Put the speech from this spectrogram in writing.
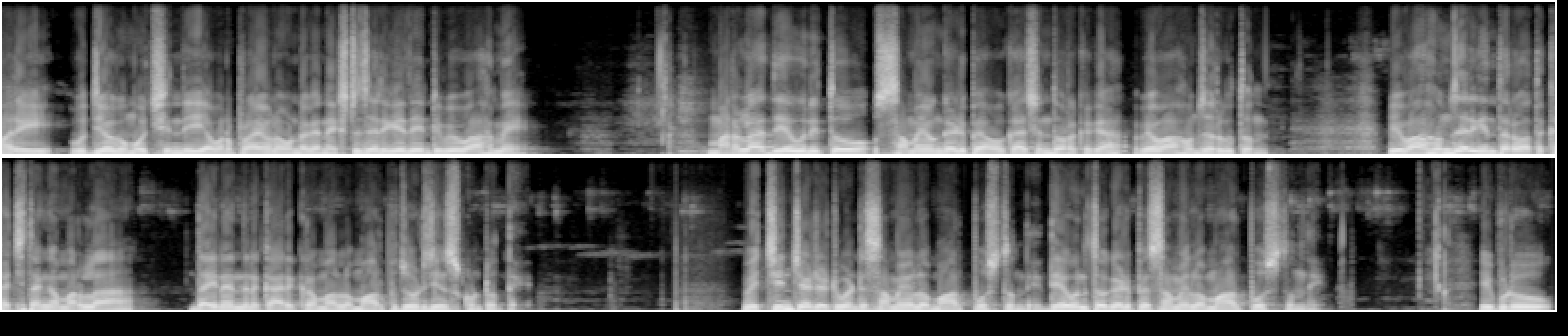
మరి ఉద్యోగం వచ్చింది యవన ప్రాయంలో ఉండగా నెక్స్ట్ జరిగేది ఏంటి? వివాహమే. మరలా దేవునితో సమయం గడిపే అవకాశం దొరకగా వివాహం జరుగుతుంది. వివాహం జరిగిన తర్వాత ఖచ్చితంగా మరలా దైనందిన కార్యక్రమాల్లో మార్పు జోడు చేసుకుంటుంది. వెచ్చించేటటువంటి సమయంలో మార్పు వస్తుంది. దేవునితో గడిపే సమయంలో మార్పు వస్తుంది. ఇప్పుడు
